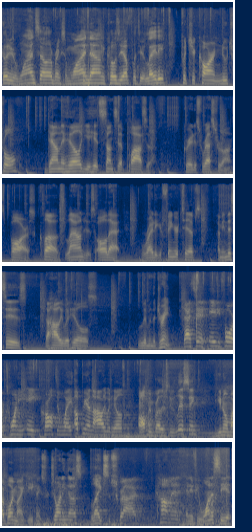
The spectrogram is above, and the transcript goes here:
Go to your wine cellar, bring some wine down, and cozy up with your lady. Put your car in neutral. Down the hill, you hit Sunset Plaza. Greatest restaurants, bars, clubs, lounges, all that right at your fingertips. I mean, this is the Hollywood Hills living the dream. That's it, 8428 Carlton Way, up here in the Hollywood Hills. Altman Brothers New Listing. You know my boy Mikey. Thanks for joining us. Like, subscribe, comment, and if you want to see it,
